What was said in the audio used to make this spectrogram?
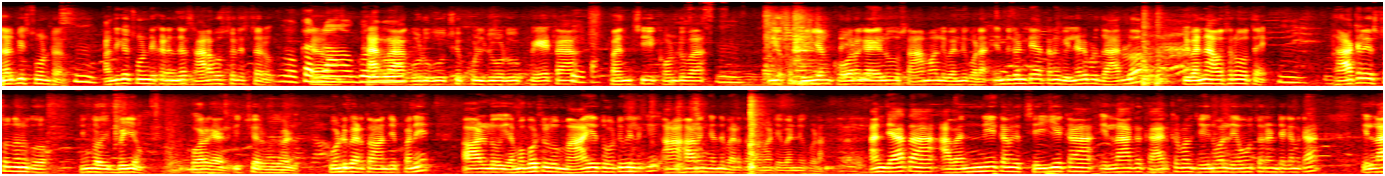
నడిపిస్తూ ఉంటారు. అందుకే చూడండి ఇక్కడ ఇందరూ చాలా వస్తువులు ఇస్తారు. కర్ర, గొడుగు. చెప్పులు జోడు పీట పంచి కొండువ ఈ యొక్క బియ్యం కూరగాయలు సామాన్లు ఇవన్నీ కూడా. ఎందుకంటే అతను వెళ్ళేటప్పుడు దారిలో ఇవన్నీ అవసరం అవుతాయి ఆకలి వేస్తుంది అనుకో ఇంకో ఈ బియ్యం కూరగాయలు ఇచ్చారు మీ వాళ్ళు. వండి పెడతామని చెప్పని వాళ్ళు ఎమ్మబొట్టులు మాయతోటి వీళ్ళకి ఆహారం కింద పెడతారు అన్నమాట ఇవన్నీ కూడా. అంచేత అవన్నీ కనుక చెయ్యక ఇలాగ కార్యక్రమాలు చేయని వాళ్ళు ఏమవుతారంటే కనుక ఇలా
